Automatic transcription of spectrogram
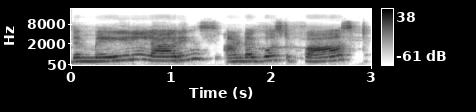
the male larynx undergoes fast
